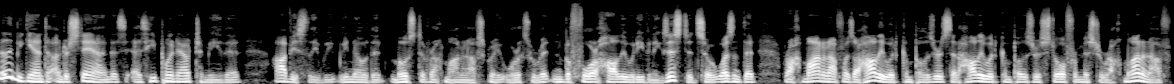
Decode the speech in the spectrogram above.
really began to understand, as, as he pointed out to me, that obviously we, we know that most of Rachmaninoff's great works were written before Hollywood even existed. So it wasn't that Rachmaninoff was a Hollywood composer, it's that Hollywood composers stole from Mr. Rachmaninoff.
